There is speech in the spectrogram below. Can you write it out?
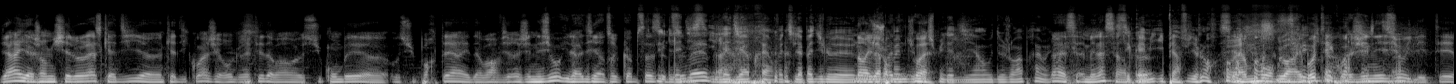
Derrière, il y a Jean-Michel Aulas qui a dit, euh, qui a dit quoi? J'ai regretté d'avoir euh, succombé euh, aux supporters et d'avoir viré Genesio. Il a dit un truc comme ça cette il l'a dit, semaine. il l'a dit après. En fait, il a pas dit le, Non, le il a pas même dit- du ouais. match, mais il a dit un ou deux jours après. ouais. Ouais, c'est- mais là, c'est un c'est peu. quand même hyper violent. C'est amour, gloire et beauté, quoi. Genesio, il était,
